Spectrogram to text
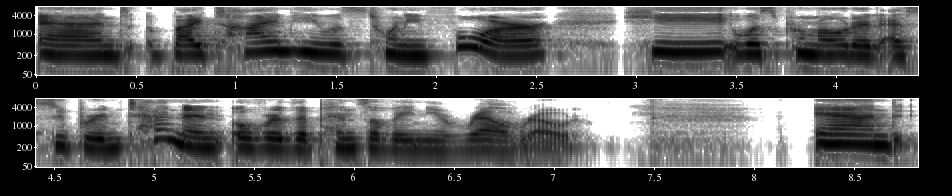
And by time he was 24, he was promoted as superintendent over the Pennsylvania Railroad. And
